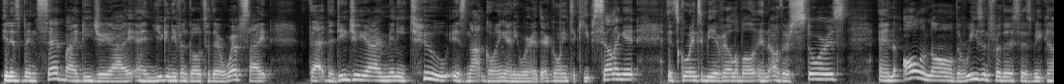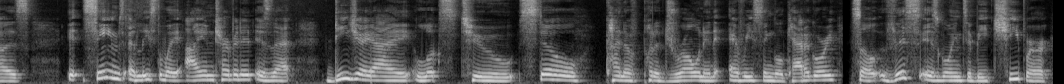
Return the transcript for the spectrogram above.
it has been said by DJI, and you can even go to their website that the DJI Mini 2 is not going anywhere. They're going to keep selling it. It's going to be available in other stores. And all in all, the reason for this is because it seems, at least the way I interpret it, is that DJI looks to still kind of put a drone in every single category. So this is going to be cheaper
